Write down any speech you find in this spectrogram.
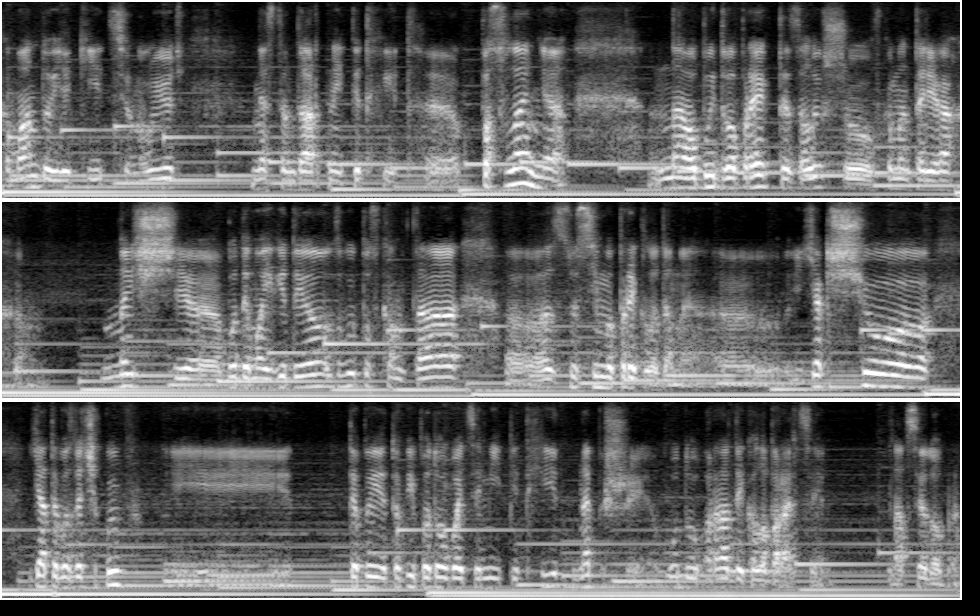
командою, які цінують нестандартний підхід. Посилання на обидва проекти залишу в коментарях. Нижче буде моє відео з випуском та е, з усіма прикладами. Е, якщо я тебе зачепив і тобі, тобі подобається мій підхід, напиши, буду радий колаборації. На все добре.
